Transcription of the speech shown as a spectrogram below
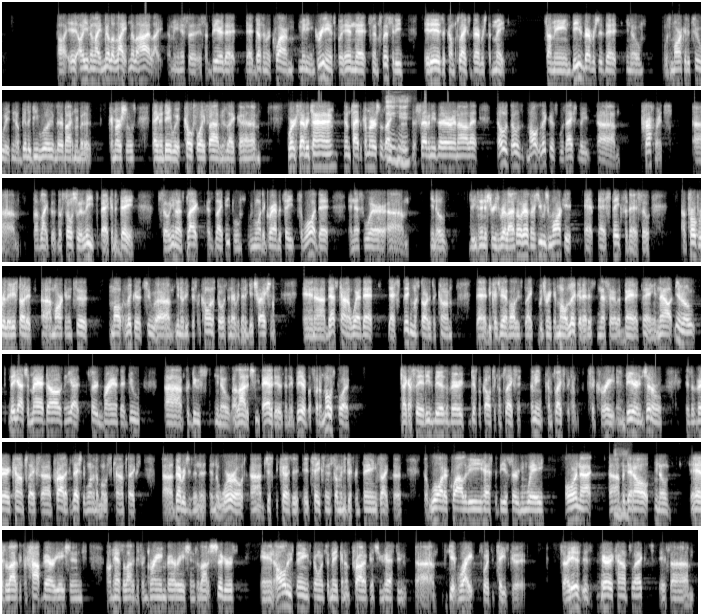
Uh, it, or even like Miller Light, Miller High Light. I mean, it's a it's a beer that that doesn't require many ingredients, but in that simplicity, it is a complex beverage to make. So I mean, these beverages that you know was marketed to with you know Billy Dee Williams. Everybody remember the commercials back in the day with Colt 45. It was like um, works every time. Them type of commercials, like mm-hmm. the, the 70s era and all that those those malt liquors was actually um, preference um, of like the, the social elites back in the day. So you know, as black as black people, we wanted to gravitate toward that, and that's where um, you know these industries realized, oh, there's a huge market at, at stake for that. So appropriately, they started uh, marketing to malt liquor to um, you know these different corner stores and everything to get traction, and uh, that's kind of where that that stigma started to come that because you have all these black people drinking more liquor that it's necessarily a bad thing. And now, you know, they got your Mad Dogs and you got certain brands that do uh, produce, you know, a lot of cheap additives in their beer, but for the most part, like I said, these beers are very difficult to complex. I mean, complex to to create. And beer in general is a very complex uh, product. It's actually one of the most complex uh, beverages in the in the world, uh, just because it, it takes in so many different things. Like the the water quality has to be a certain way or not. Uh, mm-hmm. But that all, you know, it has a lot of different hop variations. Um, has a lot of different grain variations, a lot of sugars, and all these things go into making a product that you have to uh, get right for it to taste good. So it is it's very complex. It's um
